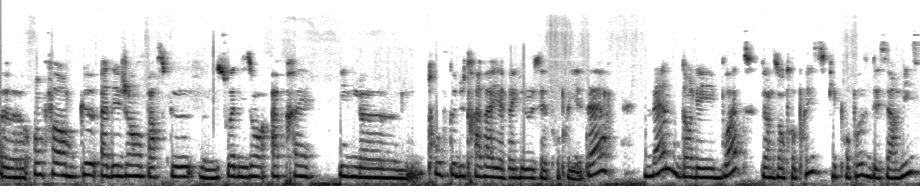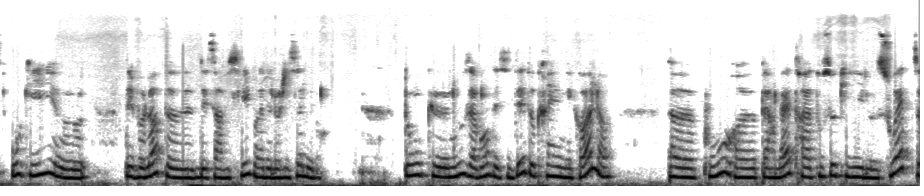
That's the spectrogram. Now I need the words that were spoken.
Euh, on forme que à des gens parce que, soi-disant, après, ils trouvent que du travail avec des logiciels propriétaires, même dans les boîtes, dans les entreprises qui proposent des services ou qui développent des services libres et des logiciels libres. Donc, nous avons décidé de créer une école pour euh, permettre à tous ceux qui le souhaitent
